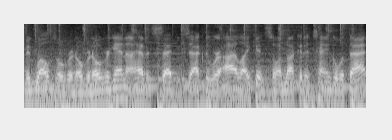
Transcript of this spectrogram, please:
MIG welds over and over and over again. I have it set exactly where I like it, so I'm not going to tangle with that.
